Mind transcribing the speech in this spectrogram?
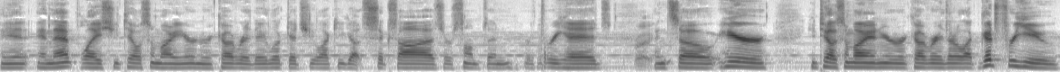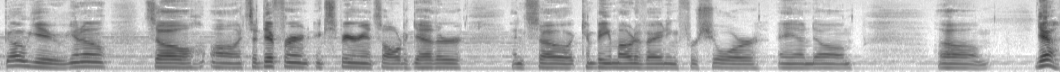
And in that place, you tell somebody you're in recovery, they look at you like you got six eyes or something, or three heads. Right. And so here, you tell somebody in your recovery, they're like, "Good for you, go you," you know. So uh, it's a different experience altogether, and so it can be motivating for sure. And um, um, yeah,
